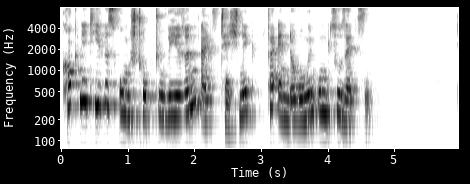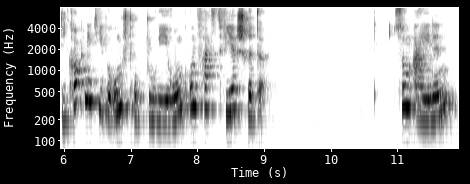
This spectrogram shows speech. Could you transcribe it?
Kognitives Umstrukturieren als Technik, Veränderungen umzusetzen. Die kognitive Umstrukturierung umfasst vier Schritte. Zum einen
